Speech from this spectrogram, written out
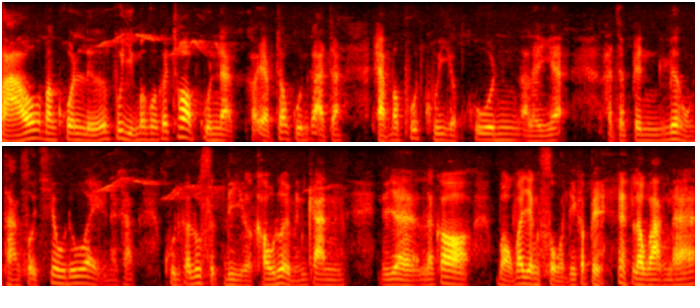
สาวๆบางคนหรือผู้หญิงบางคนก็ชอบคุณนะ่ะเขาแอบชอบคุณก็อาจจะแอบมาพูดคุยกับคุณอะไรเงี้ยอาจจะเป็นเรื่องของทางโซเชียลด้วยนะครับ คุณก็รู้สึกดีกับเขาด้วยเหมือนกันเดี๋ยวแล้วก็บอกว่ายังโสดนี่ก็เป็นระวังนะ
